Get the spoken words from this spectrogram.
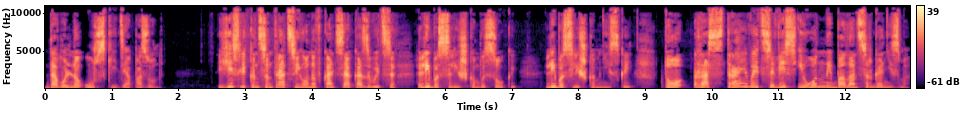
довольно узкий диапазон. Если концентрация ионов кальция оказывается либо слишком высокой, либо слишком низкой, то расстраивается весь ионный баланс организма.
